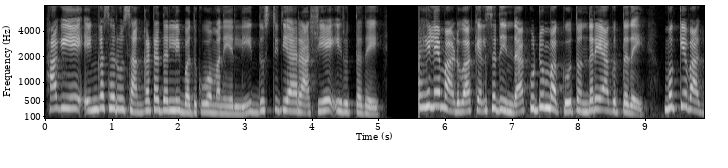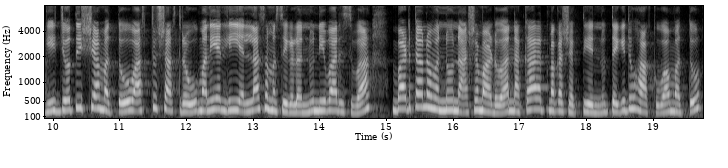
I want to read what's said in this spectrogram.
ಹಾಗೆಯೇ ಹೆಂಗಸರು ಸಂಕಟದಲ್ಲಿ ಬದುಕುವ ಮನೆಯಲ್ಲಿ ದುಸ್ಥಿತಿಯ ರಾಶಿಯೇ ಇರುತ್ತದೆ. ಮಹಿಳೆ ಮಾಡುವ ಕೆಲಸದಿಂದ ಕುಟುಂಬಕ್ಕೂ ತೊಂದರೆಯಾಗುತ್ತದೆ. ಮುಖ್ಯವಾಗಿ ಜ್ಯೋತಿಷ್ಯ ಮತ್ತು ವಾಸ್ತುಶಾಸ್ತ್ರವು ಮನೆಯಲ್ಲಿ ಎಲ್ಲ ಸಮಸ್ಯೆಗಳನ್ನು ನಿವಾರಿಸುವ, ಬಡತನವನ್ನು ನಾಶ ಮಾಡುವ, ನಕಾರಾತ್ಮಕ ಶಕ್ತಿಯನ್ನು ತೆಗೆದುಹಾಕುವ ಮತ್ತು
